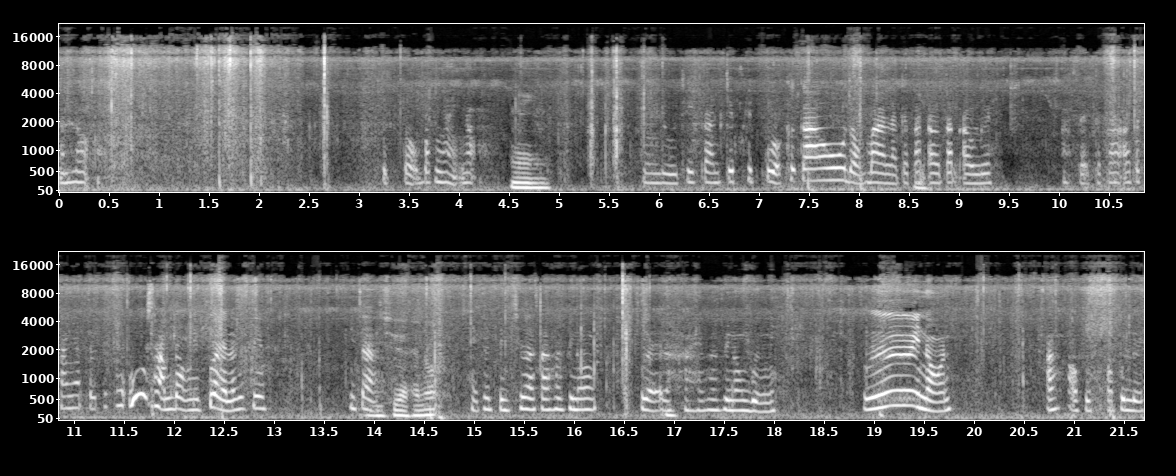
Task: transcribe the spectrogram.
กันเลาะติดต่อบักใหญ่เนาะนี่ ยังอยู่ที่การเก็บเห็ดปวกคือเก้าดอกบานแล้วก็ตัดเอาตัดเอาเลยอะใส่ตะกร้าเอาตะกร้ายัดไปตะกร้าอู้สามดอกนี่เปื่อยแล้วพี่ฟิล์มนี่จ้ะไม่เชื่อท่านเนาะให้เพื่อนเป็นเชื่อซะเพื่อนพี่น้องเปื่อยแล้วค่ะให้เพื่อนพี่น้องเบิ่งนี่เฮ้ยหนอนเอาเอาไปเอาไปเลย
